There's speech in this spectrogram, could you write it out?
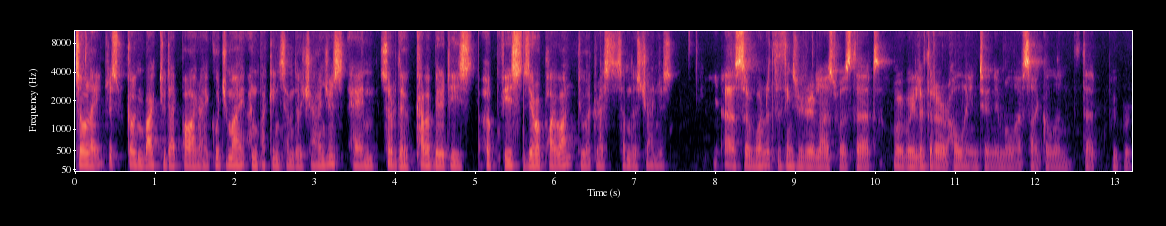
So, like, just going back to that part, like, could you mind unpacking some of those challenges and sort of the capabilities of Feast 0.1 to address some of those challenges? Yeah, so one of the things we realized was that when we looked at our whole end-to-end ML lifecycle and that we were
